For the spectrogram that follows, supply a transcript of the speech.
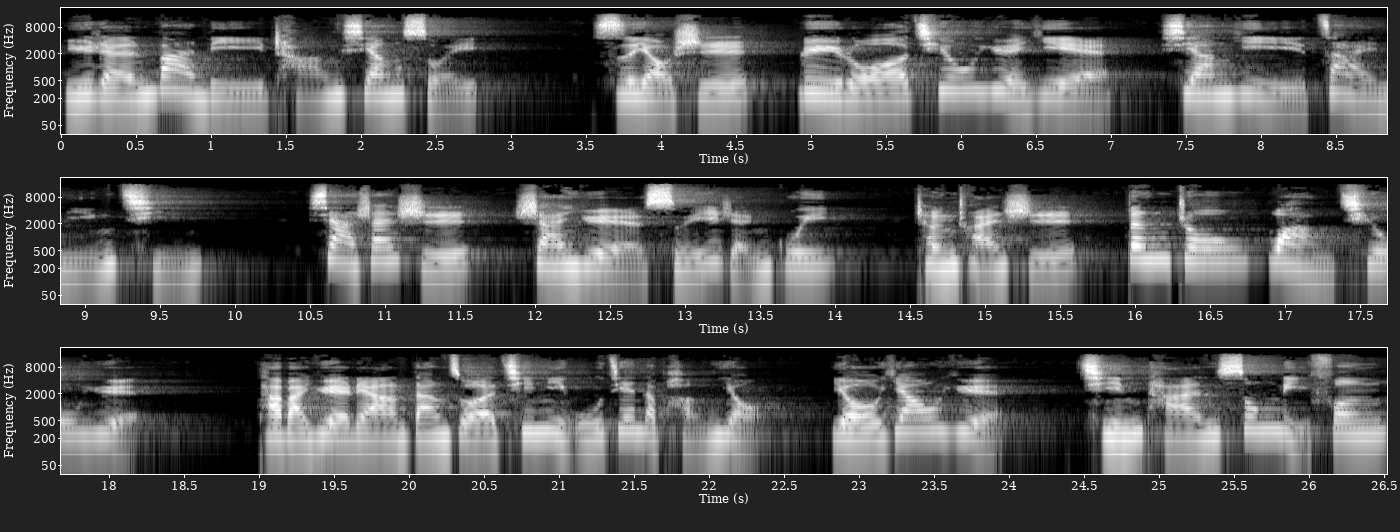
渔人万里长相随。”思有时：“绿萝秋月夜。”相忆在鸣琴，下山时山月随人归，乘船时登舟望秋月。他把月亮当作亲密无间的朋友，有邀月、琴弹松里风、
